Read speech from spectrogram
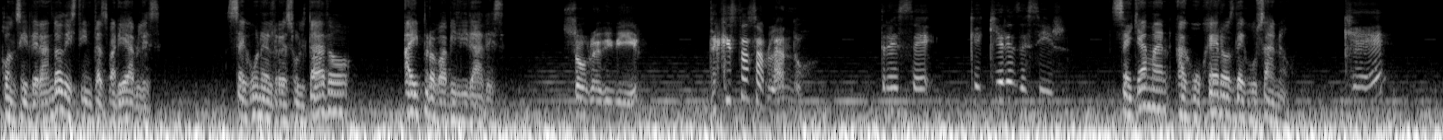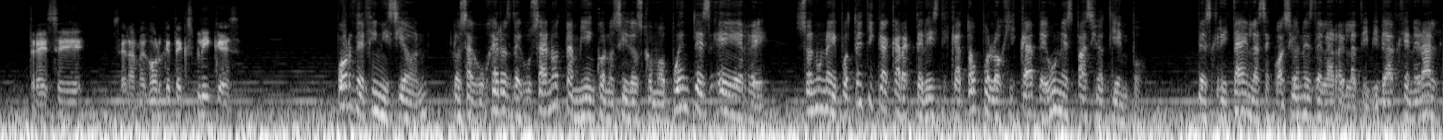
considerando distintas variables. Según el resultado, hay probabilidades. ¿Sobrevivir? ¿De qué estás hablando? 13, ¿qué quieres decir? Se llaman agujeros de gusano. ¿Qué? 13, será mejor que te expliques. Por definición, los agujeros de gusano, también conocidos como puentes ER, son una hipotética característica topológica de un espacio-tiempo, descrita en las ecuaciones de la relatividad general,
